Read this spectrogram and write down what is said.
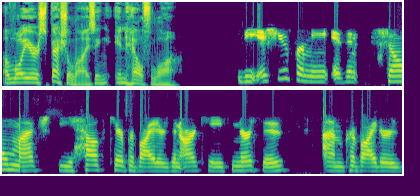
a lawyer specializing in health law the issue for me isn't so much the healthcare providers, in our case, nurses, um, providers'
